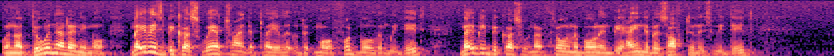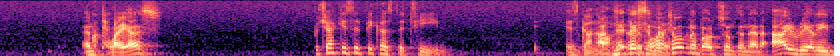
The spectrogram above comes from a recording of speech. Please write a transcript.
we're not doing that anymore. Maybe it's because we're trying to play a little bit more football than we did. Maybe because we're not throwing the ball in behind them as often as we did. And players. But Jack, is it because the team is gone Uh, off? the listen, we're talking about something that I really,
